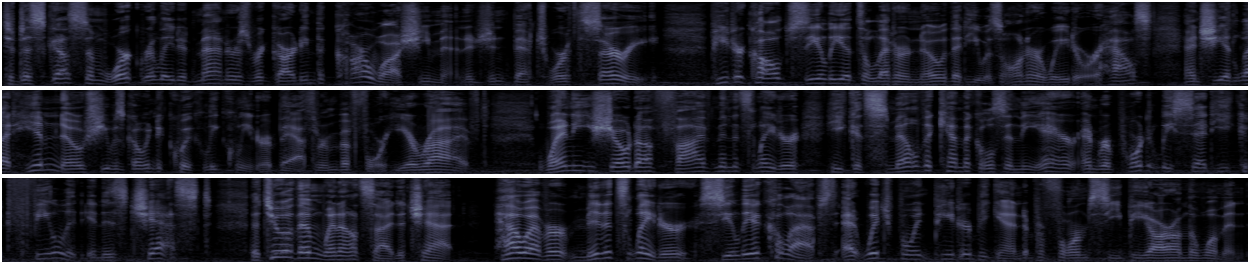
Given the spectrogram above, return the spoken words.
to discuss some work related matters regarding the car wash she managed in Betchworth, Surrey. Peter called Celia to let her know that he was on her way to her house and she had let him know she was going to quickly clean her bathroom before he arrived. When he showed up five minutes later, he could smell the chemicals in the air and reportedly said he could feel it in his chest. The two of them went outside to chat. However, minutes later, Celia collapsed, at which point Peter began to perform CPR on the woman.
